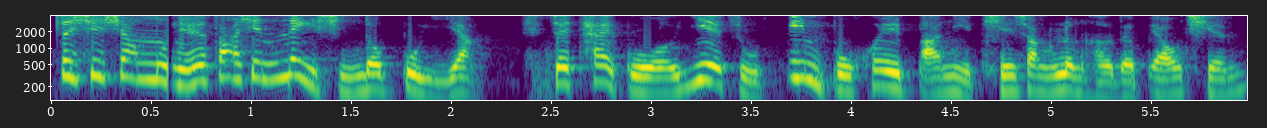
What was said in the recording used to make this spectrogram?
这些项目你会发现类型都不一样。在泰国，业主并不会把你贴上任何的标签，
